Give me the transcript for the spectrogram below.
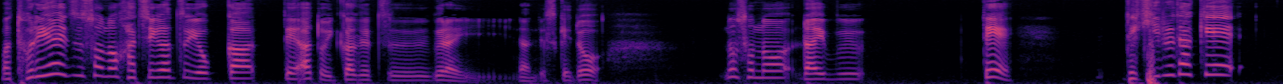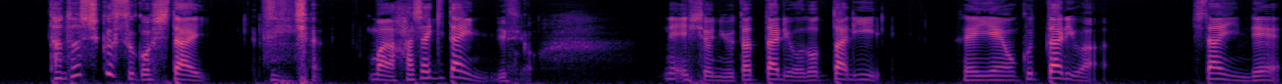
まあとりあえずその8月4日ってあと1ヶ月ぐらいなんですけど、のそのライブで、できるだけ楽しく過ごしたい。じ ゃまあ、はしゃぎたいんですよ。ね、一緒に歌ったり踊ったり、声援送ったりはしたいんで、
